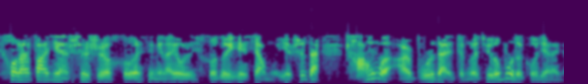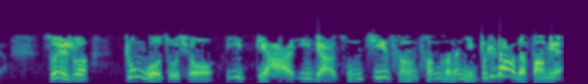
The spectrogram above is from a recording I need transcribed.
后来发现，事实和 AC 米兰又合作一些项目，也是在场馆，而不是在整个俱乐部的构建来讲。所以说，中国足球一点儿一点儿从基层，从可能你不知道的方面，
